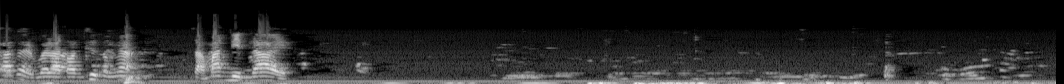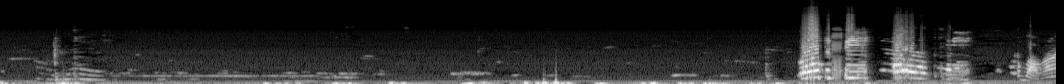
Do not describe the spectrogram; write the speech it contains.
ถ้าเกิดเวลาตอนขึ้นตรงเนี้ย สามารถดินได้ โอ้เป็นปีเลยก็บอกว่า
